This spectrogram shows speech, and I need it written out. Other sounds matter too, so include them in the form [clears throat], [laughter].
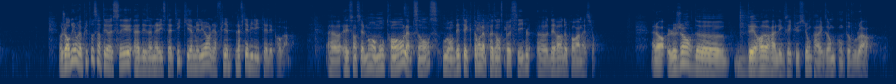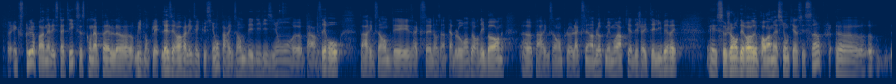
Aujourd'hui, on va plutôt s'intéresser à des analyses statiques qui améliorent la fiabilité des programmes, euh, essentiellement en montrant l'absence ou en détectant la présence possible euh, d'erreurs de programmation. Alors, le genre d'erreurs à l'exécution, par exemple, qu'on peut vouloir exclure par analyse statique, c'est ce qu'on appelle euh, oui, donc les, erreurs à l'exécution, par exemple des divisions euh, par zéro, par exemple des accès dans un tableau en dehors des bornes, euh, par exemple l'accès à un bloc mémoire qui a déjà été libéré. Et ce genre d'erreur de programmation qui est assez simple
